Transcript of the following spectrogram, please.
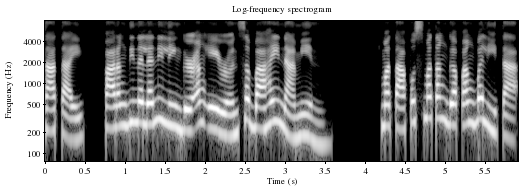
tatay, parang dinala ni Linger ang Aaron sa bahay namin. Matapos matanggap ang balita,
